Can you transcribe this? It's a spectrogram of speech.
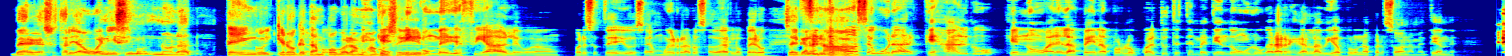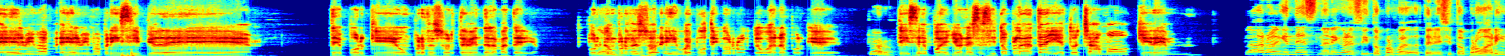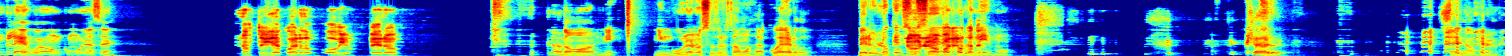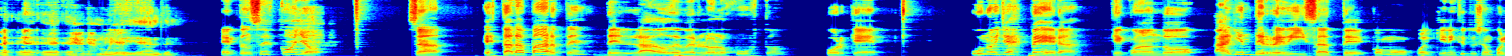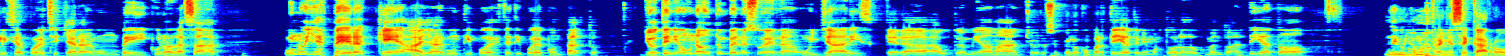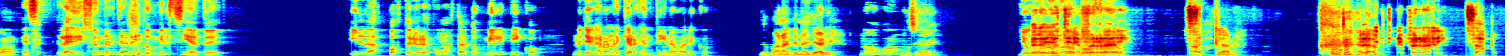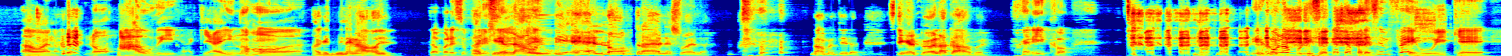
Verga, eso estaría buenísimo. No la tengo y creo que tampoco, la vamos Es a que conseguir. ningún medio es fiable, weón. Por eso te digo, o sea, es muy raro saberlo. Pero Sé que no sí es te nada. puedo asegurar que es algo que no vale la pena por lo cual tú te estés metiendo en un lugar a arriesgar la vida por una persona, ¿me entiendes? Es el mismo, es el mismo principio de, de por qué un profesor te vende la materia. Porque Claro. un profesor es hijo de puta y corrupto. Bueno, porque Claro. dice, pues yo necesito plata y estos chamos quieren... Claro, alguien neces- marico, necesito, profe- te necesito probar inglés, weón. ¿Cómo voy a hacer? No estoy de acuerdo, obvio, pero Claro. No, ni, ninguno de nosotros estamos de acuerdo. Pero es lo que No, sucede por lo mismo. Claro. Sí, no, pero es- es- es muy evidente. Entonces, coño, o sea, está la parte del lado de verlo lo justo, porque uno ya espera que cuando alguien te revisa, te, como cualquier institución policial puede chequear algún vehículo al azar, uno ya espera que haya algún tipo de este tipo de contacto. Yo tenía un auto en Venezuela, un Yaris, que era auto de mi mamá, yo siempre lo compartía, teníamos todos los documentos al día, todo. De Digo, cómo mamá. extraño ese carro, weón. Es, la edición del Yaris 2007 y las posteriores como hasta el 2000 y pico no llegaron aquí a Argentina, marico. De pana, que no hay Yari. No, weón. No sé, hay. Llegó pero ellos tienen. Ferrari. ¿Ah? Claro. Pero ellos tienen Ferrari, sapo. Ah, bueno. No, Audi. Aquí ahí no joda. Aquí tienen Audi. Te aparece Aquí el Audi Facebook. es el Optra de Venezuela. No, mentira. Sin el peor de la caja, pues. Marico. es como la publicidad que te aparece en Facebook y que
